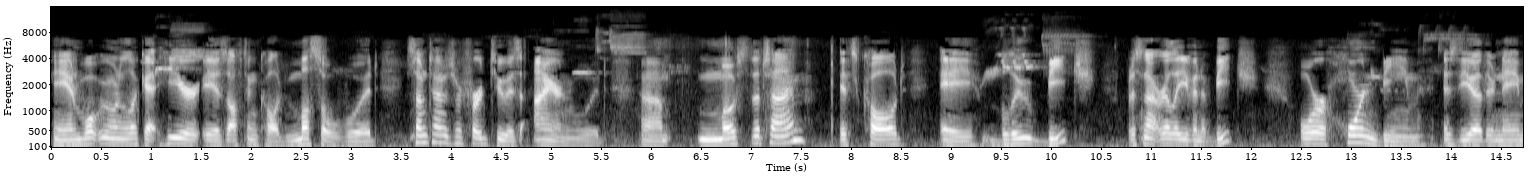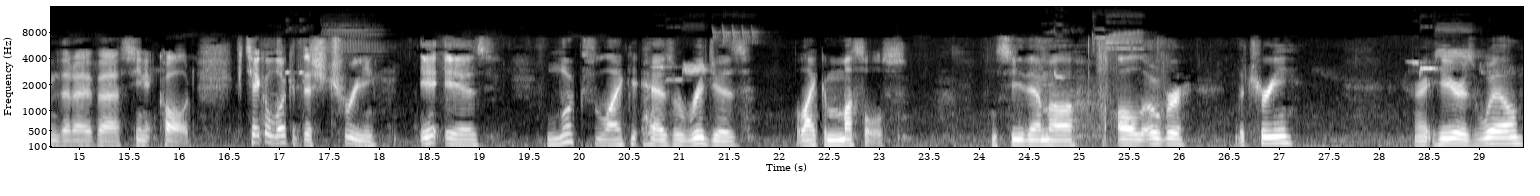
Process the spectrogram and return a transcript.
and what we want to look at here is often called muscle wood, sometimes referred to as ironwood. Um, most of the time, it's called a blue beech, but it's not really even a beech or hornbeam is the other name that I've uh, seen it called. If you take a look at this tree, it is looks like it has ridges like muscles. You can see them uh, all over the tree, right here as well.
